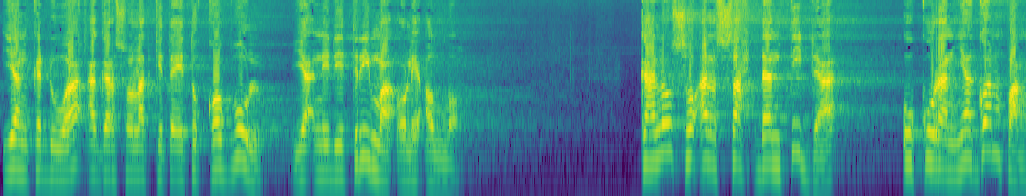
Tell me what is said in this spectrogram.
Yang kedua, agar solat kita itu kabul, yakni diterima oleh Allah. Kalau soal sah dan tidak, ukurannya gampang.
